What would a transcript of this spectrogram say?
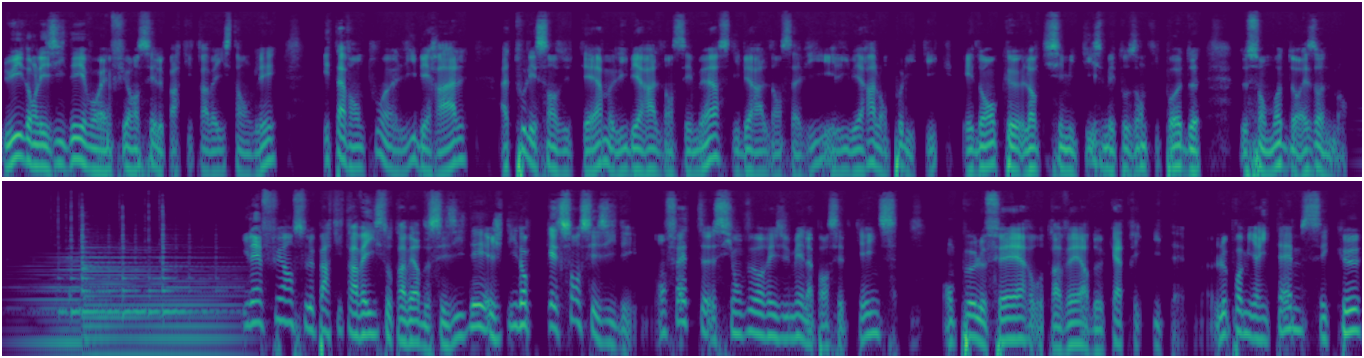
Lui, dont les idées vont influencer le Parti travailliste anglais, est avant tout un libéral, à tous les sens du terme, libéral dans ses mœurs, libéral dans sa vie et libéral en politique. Et donc euh, l'antisémitisme est aux antipodes de son mode de raisonnement. Il influence le Parti travailliste au travers de ses idées. Et je dis donc, quelles sont ces idées? En fait, si on veut résumer la pensée de Keynes, on peut le faire au travers de quatre items. Le premier item, c'est que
